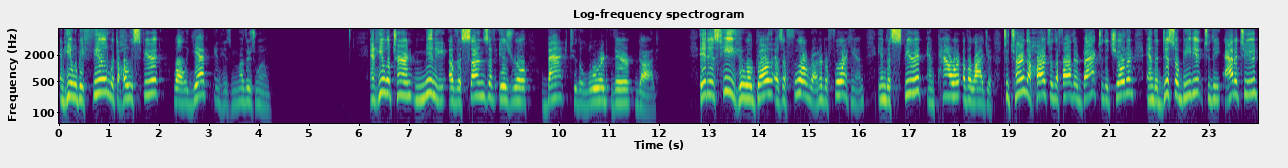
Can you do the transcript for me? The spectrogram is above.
and he will be filled with the Holy Spirit while yet in his mother's womb. And he will turn many of the sons of Israel back to the Lord their God. It is he who will go as a forerunner before him in the spirit and power of Elijah, to turn the hearts of the father back to the children and the disobedient to the attitude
